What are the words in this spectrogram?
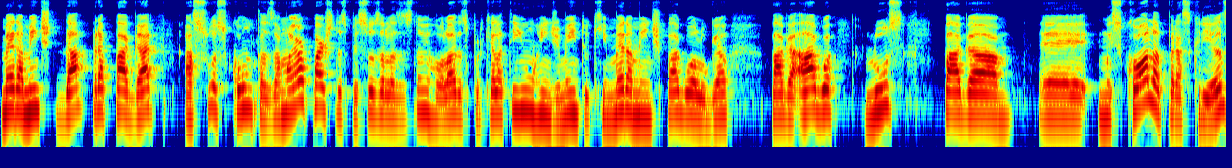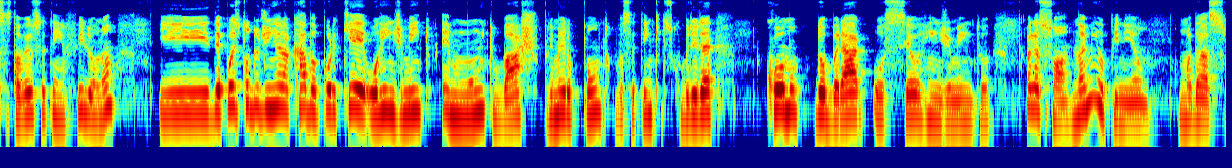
meramente dá para pagar as suas contas. A maior parte das pessoas elas estão enroladas porque ela tem um rendimento que meramente paga o aluguel, paga água, luz, paga é, uma escola para as crianças, talvez você tenha filho ou não, e depois todo o dinheiro acaba porque o rendimento é muito baixo. O primeiro ponto que você tem que descobrir é como dobrar o seu rendimento. Olha só, na minha opinião, uma das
